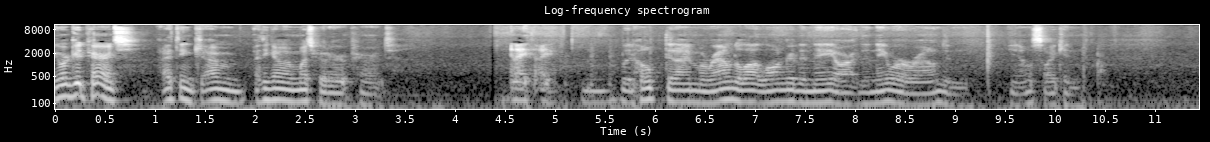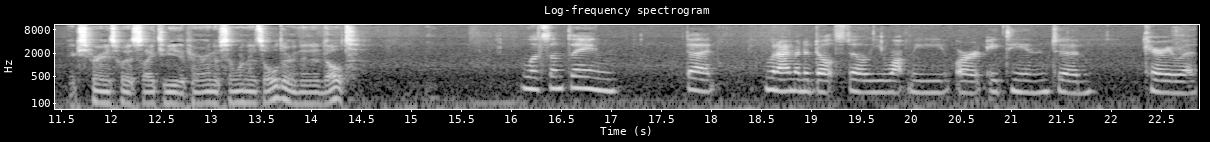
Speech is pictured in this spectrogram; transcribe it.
they weren't good parents. I think I'm I think I'm a much better parent, and I, I would hope that I'm around a lot longer than they are than they were around, and you know, so I can experience what it's like to be the parent of someone that's older and an adult. What's something that when I'm an adult still you want me or 18 to carry with?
